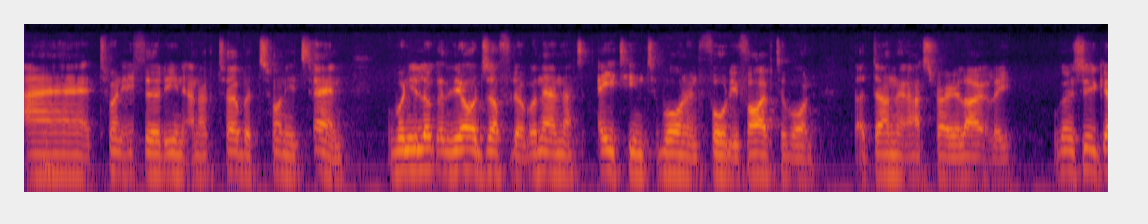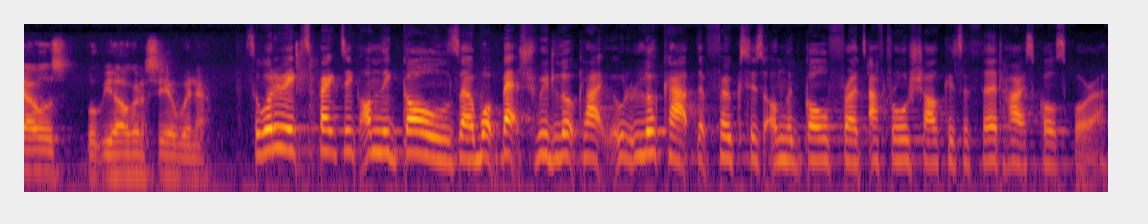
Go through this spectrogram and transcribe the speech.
uh, 2013 and October 2010. When you look at the odds offered up on them, that's 18 to 1 and 45 to 1. I don't think that's very likely. We're going to see goals, but we are going to see a winner. So what are we expecting on the goals? Uh, what bet should we look like look at that focuses on the goal front? After all, Schalke is the third highest goal scorer.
